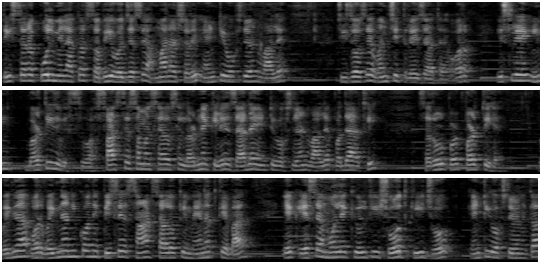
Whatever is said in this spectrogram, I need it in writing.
तो इस तरह कुल मिलाकर सभी वजह से हमारा शरीर एंटीऑक्सीडेंट वाले चीज़ों से वंचित रह जाता है और इसलिए इन बढ़ती स्वास्थ्य समस्याओं से लड़ने के लिए ज़्यादा एंटीऑक्सीडेंट वाले पदार्थ की ज़रूरत पड़ती है। और वैज्ञानिकों ने पिछले साठ सालों की मेहनत के बाद एक ऐसे मोलिक्यूल की शोध की जो एंटीऑक्सीडेंट का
